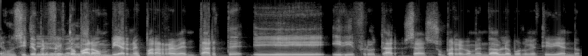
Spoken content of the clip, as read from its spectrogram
Es un sitio perfecto para un viernes para reventarte y, disfrutar. O sea, es súper recomendable por lo que estoy viendo.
